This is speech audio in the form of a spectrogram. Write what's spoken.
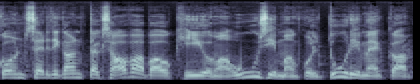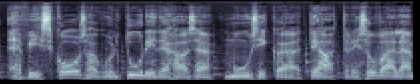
kontserdi kantakse avapauk Hiiumaa uusima kultuurimeka Viscosa kultuuritehase muusika- ja teatrisuvele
